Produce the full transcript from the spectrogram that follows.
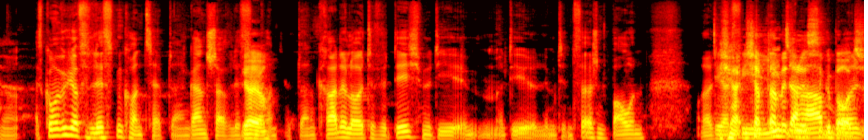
Ja. Es kommt wirklich aufs Listenkonzept an, ganz stark aufs Ja, ja. Listenkonzept an. Gerade Leute für dich, mit die, die Limited Insertion bauen oder die Ich, halt ich habe damit eine Liste gebaut. wollen.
